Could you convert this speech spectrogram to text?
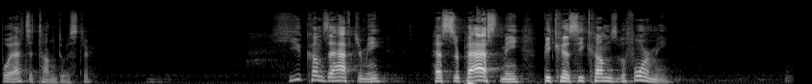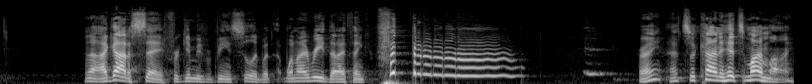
Boy, that's a tongue twister. He who comes after me has surpassed me because he comes before me. Now, I got to say, forgive me for being silly, but when I read that, I think, right? That's what kind of hits my mind.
